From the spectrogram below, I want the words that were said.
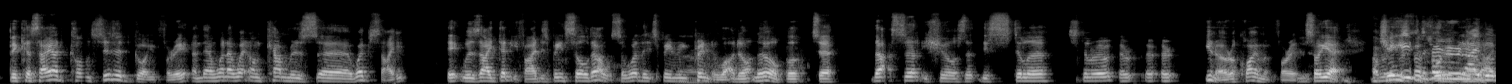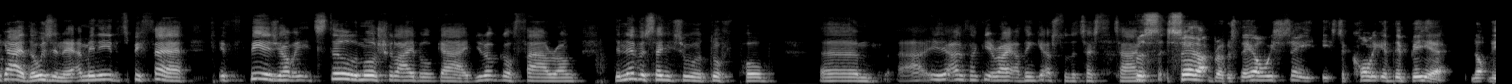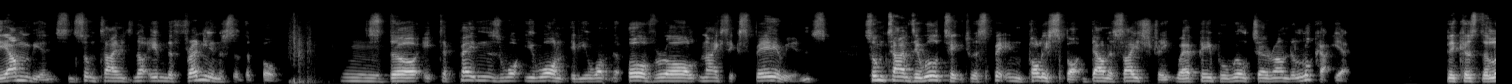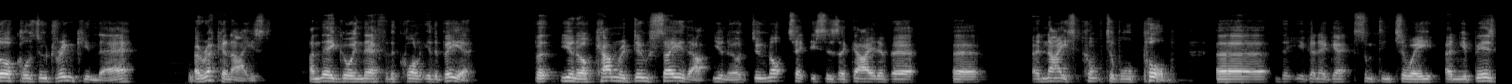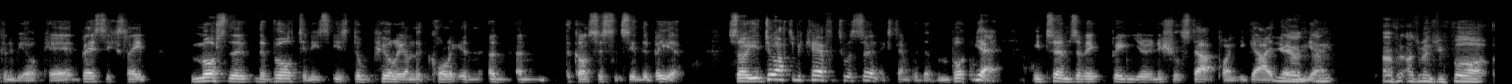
because I had considered going for it. And then when I went on CAMRA's uh, website, it was identified as being sold out. So whether it's been reprinted or what, I don't know. But uh, that certainly shows that there's still a still a, a, a, a you know a requirement for it. So yeah, I mean, he's a very reliable guide, though, isn't it? I mean, to be fair, if beer's your hobby, it's still the most reliable guide. You don't go far wrong. They never send you to a duff pub. Um, I, I think you're right. I think it has to the test of time. But say that, Bruce. They always say it's the quality of the beer, not the ambience, and sometimes not even the friendliness of the pub. Mm. So it depends what you want. If you want the overall nice experience, sometimes they will take to a spitting polish spot down a side street where people will turn around and look at you because the locals who drink in there are recognised and they go in there for the quality of the beer. But you know, CAMRA do say that you know, do not take this as a guide of a a, a nice, comfortable pub uh, that you're going to get something to eat and your beer's going to be okay. Basically, most of the, the voting is, is done purely on the quality and, and, and the consistency of the beer. So you do have to be careful to a certain extent with them. But yeah, in terms of it being your initial start point, your guide, yeah, then, yeah. As I mentioned before,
